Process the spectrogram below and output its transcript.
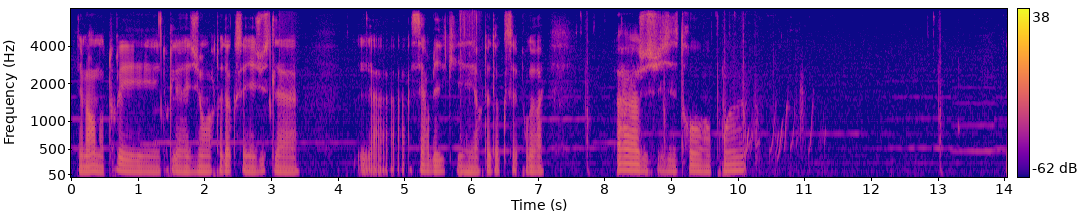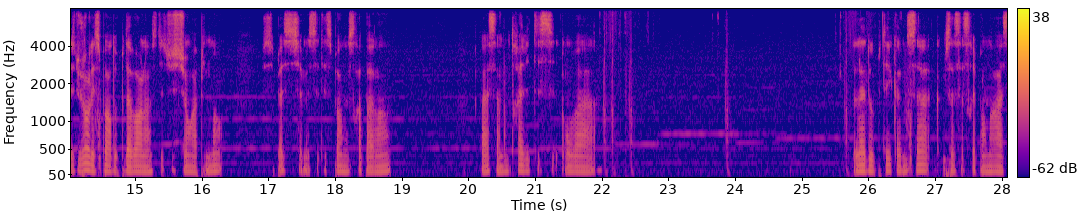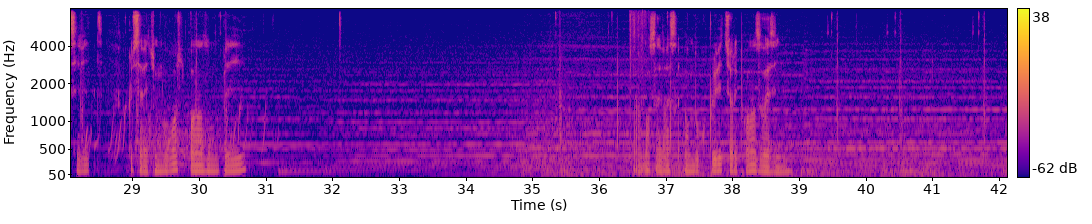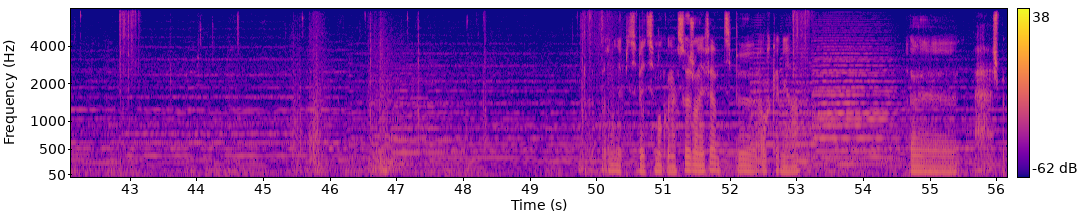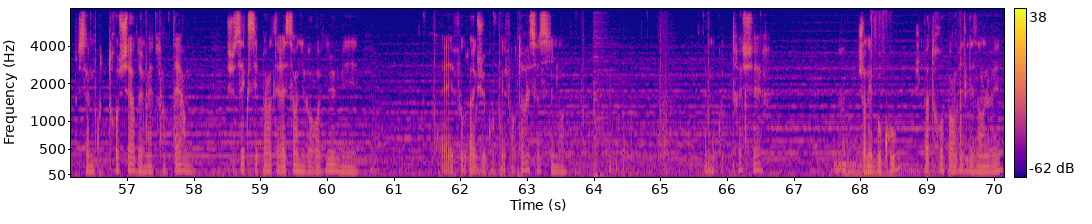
C'est marrant, dans tous les, toutes les régions orthodoxes, il y a juste la, la Serbie qui est orthodoxe pour de vrai. Ah, je suis trop en point. J'ai toujours l'espoir d'avoir l'institution rapidement. Je sais pas si jamais cet espoir ne sera pas vain. Ça monte très vite ici. On va l'adopter comme ça. Comme ça, ça se répandra assez vite plus ça va être une grosse province de mon pays. Normalement ça devrait se répandre beaucoup plus vite sur les provinces voisines. Bâtiments commerciaux, j'en ai fait un petit peu hors caméra. Euh, ah, ça me coûte trop cher de mettre un terme je sais que c'est pas intéressant au niveau revenu, mais il faudrait que je couvre mes forteresses aussi, moi. Ça me coûte très cher. J'en ai beaucoup, j'ai pas trop envie de les enlever.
